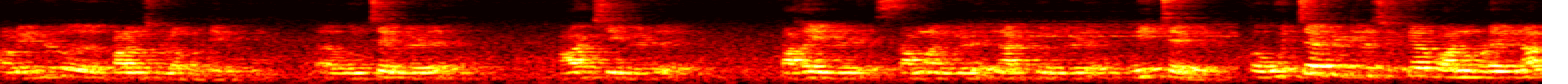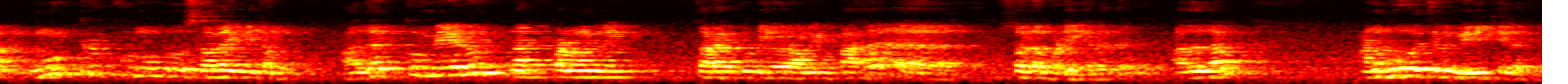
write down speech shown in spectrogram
அப்படின்னு பலன் சொல்லப்பட்டிருக்கும். உச்ச வீடு ஆட்சி வீடு பகை வீடு சம வீடு நட்பு வீடு நீச்ச வீடு இப்போ உச்ச வீட்டில் சுக்கிர பான்புடையினால் நூற்றுக்கு நூறு சதவீதம் அதற்கு மேலும் நற்பலனை தரக்கூடிய ஒரு அமைப்பாக சொல்லப்படுகிறது. அதுதான் அனுபவத்திலும் இருக்கிறது.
